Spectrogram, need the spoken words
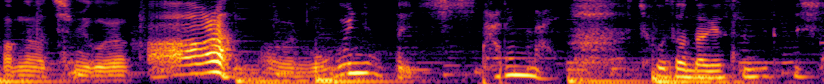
다음날 아침이고요. 아, 아, 왜 로고 있냐, 씨. 바른 말. 초선 당했습니다, 씨.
